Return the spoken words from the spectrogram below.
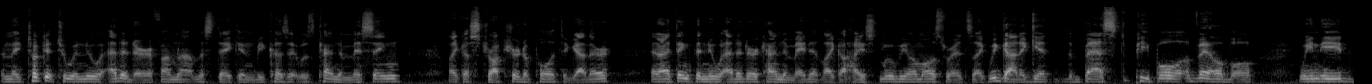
and they took it to a new editor, if I'm not mistaken, because it was kind of missing like a structure to pull it together. And I think the new editor kind of made it like a heist movie almost, where it's like we got to get the best people available. We need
